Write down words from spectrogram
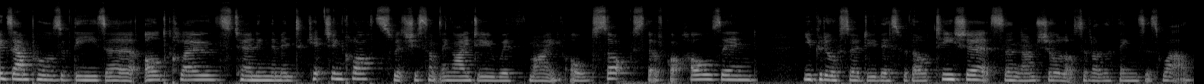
examples of these are old clothes, turning them into kitchen cloths, which is something I do with my old socks that have got holes in. You could also do this with old t shirts, and I'm sure lots of other things as well.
